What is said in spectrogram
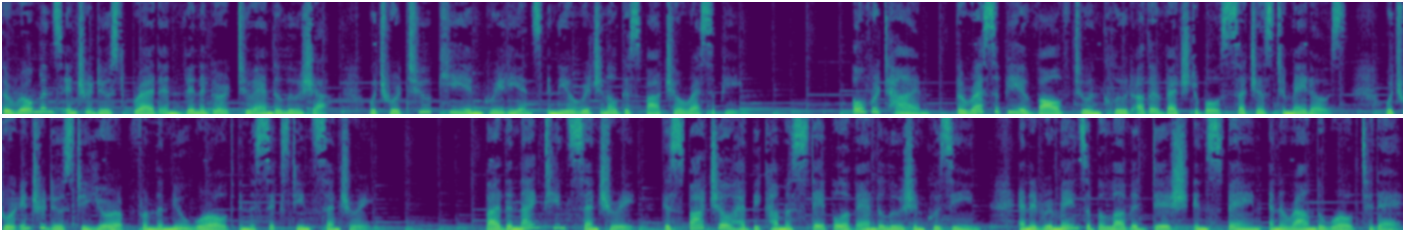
The Romans introduced bread and vinegar to Andalusia, which were two key ingredients in the original gazpacho recipe. Over time, the recipe evolved to include other vegetables such as tomatoes, which were introduced to Europe from the New World in the 16th century. By the 19th century, gazpacho had become a staple of Andalusian cuisine, and it remains a beloved dish in Spain and around the world today.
